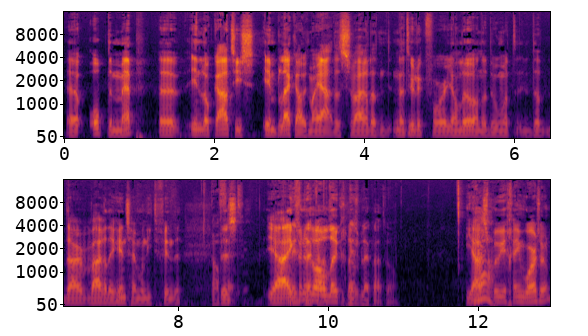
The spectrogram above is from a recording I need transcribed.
eh, op de map. eh, in locaties in Blackout. Maar ja, dus ze waren dat natuurlijk voor Jan Lul aan het doen. Want dat, daar waren de hints helemaal niet te vinden. Wel Dus vet. ja, ik vind het wel leuk Mis gedaan. Blackout wel. Ja, Ja. speel je geen Warzone?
